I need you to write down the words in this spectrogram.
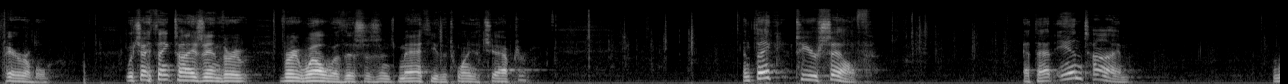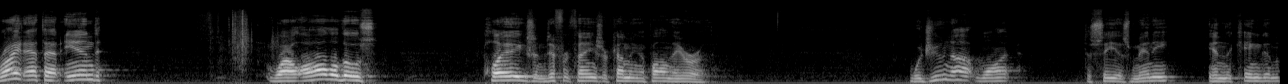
parable, which I think ties in very, very well with this, is in Matthew, the 20th chapter. And think to yourself, at that end time, right at that end, while all of those plagues and different things are coming upon the earth, would you not want to see as many in the kingdom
